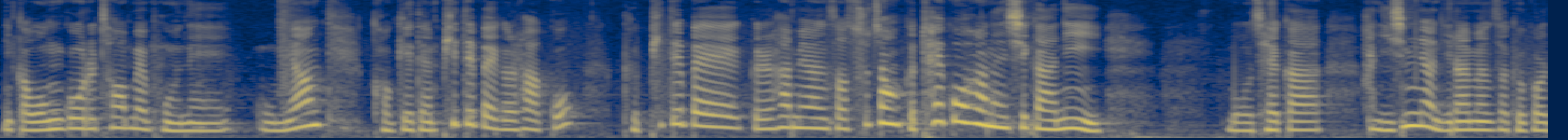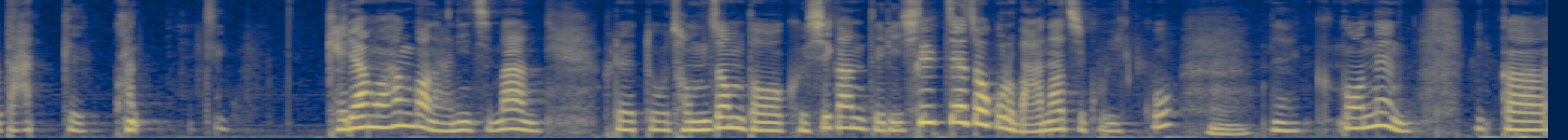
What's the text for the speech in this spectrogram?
그러니까 원고를 처음에 보내오면 거기에 대한 피드백을 하고 그 피드백을 하면서 수정 그 퇴고하는 시간이 뭐 제가 한 20년 일하면서 그걸 다 이렇게 관, 개량화한 건 아니지만 그래도 점점 더 그 시간들이 실제적으로 많아지고 있고 음. 네 그거는 그러니까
